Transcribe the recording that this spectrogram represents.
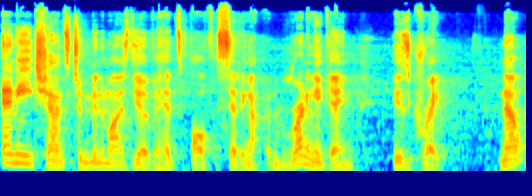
any chance to minimize the overheads of setting up and running a game is great. Now,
